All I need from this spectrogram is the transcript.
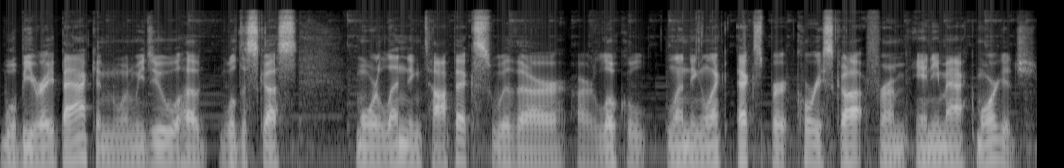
we'll be right back, and when we do, we'll have we'll discuss more lending topics with our our local lending le- expert Corey Scott from AnnieMac Mortgage.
